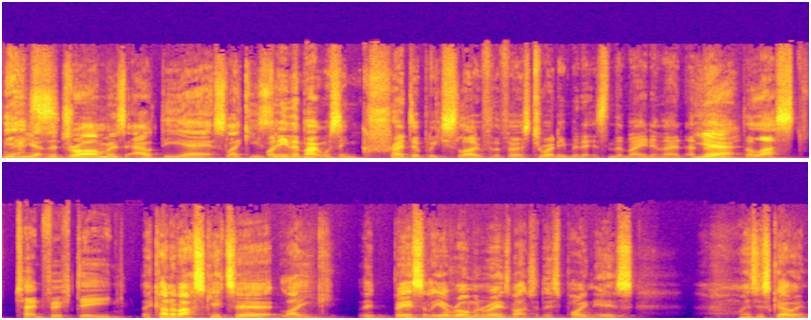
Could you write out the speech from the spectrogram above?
and yet the drama is out the ass. Like he's Money in the Bank was incredibly slow for the first 20 minutes in the main event. And Yeah. then the last 10, 15. they kind of ask you to like basically a Roman Reigns match at this point is where's this going?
